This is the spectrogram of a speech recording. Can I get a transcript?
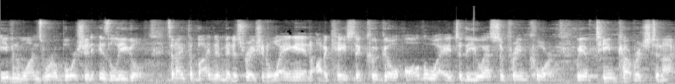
even ones where abortion is legal. Tonight, the Biden administration weighing in on a case that could go all the way to the U.S. Supreme Court. We have team coverage tonight.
